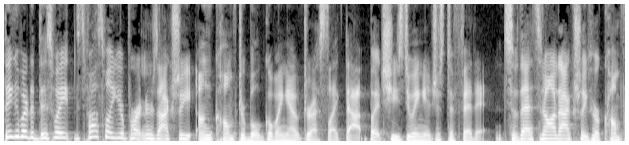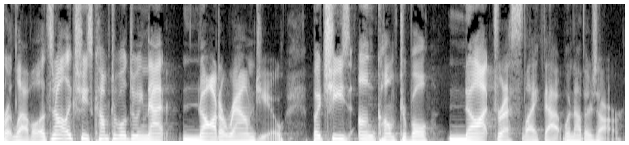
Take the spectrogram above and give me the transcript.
Think about it this way. It's possible your partner's actually uncomfortable going out dressed like that, but she's doing it just to fit in. So that's not actually her comfort level. It's not like she's comfortable doing that not around you, but she's uncomfortable not dressed like that when others are.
